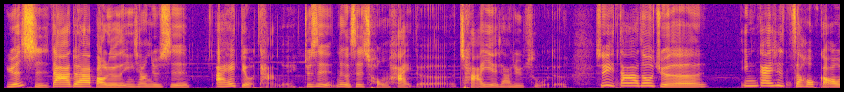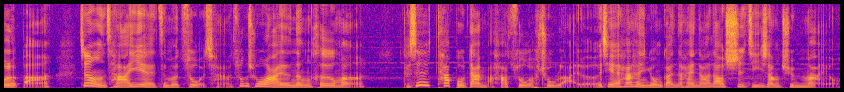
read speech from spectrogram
原始大家对它保留的印象就是哎丢糖哎，就是那个是虫害的茶叶下去做的，所以大家都觉得应该是糟糕了吧？这种茶叶怎么做茶？做出来的能喝吗？可是他不但把它做出来了，而且他很勇敢的还拿到市集上去卖哦。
